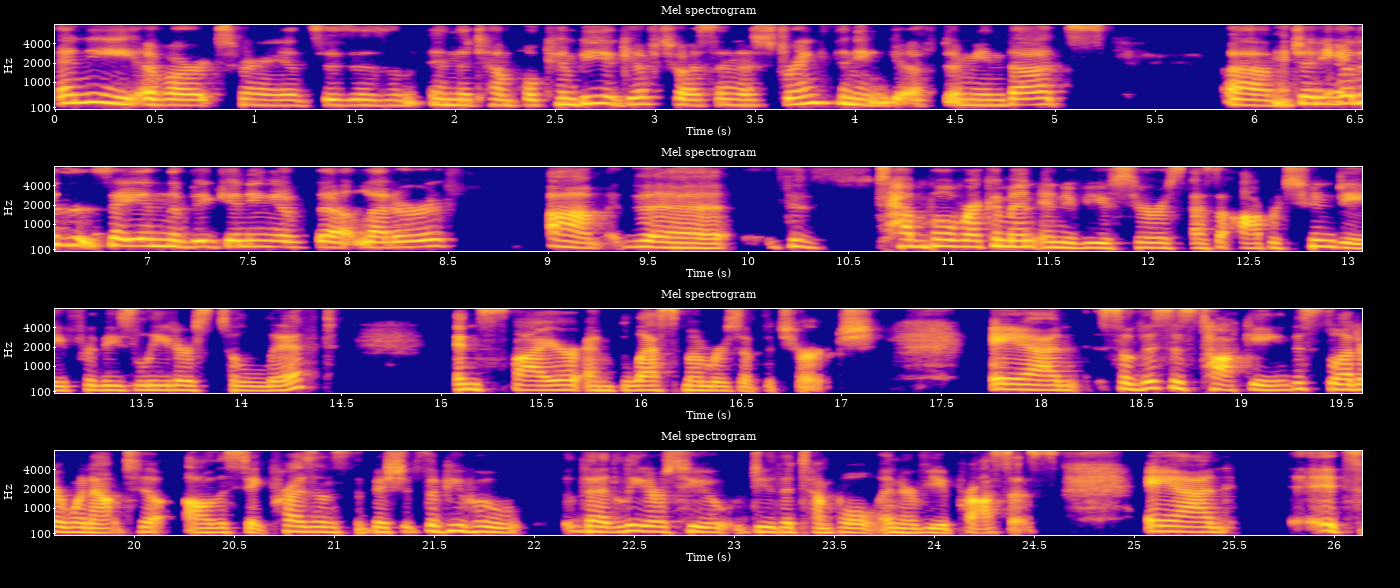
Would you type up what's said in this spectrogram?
any of our experiences in, in the temple can be a gift to us and a strengthening gift. I mean, that's um, Jenny, what does it say in the beginning of that letter? um, the the temple recommend interview serves as an opportunity for these leaders to lift inspire and bless members of the church and so this is talking this letter went out to all the stake presidents the bishops the people who the leaders who do the temple interview process and it's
